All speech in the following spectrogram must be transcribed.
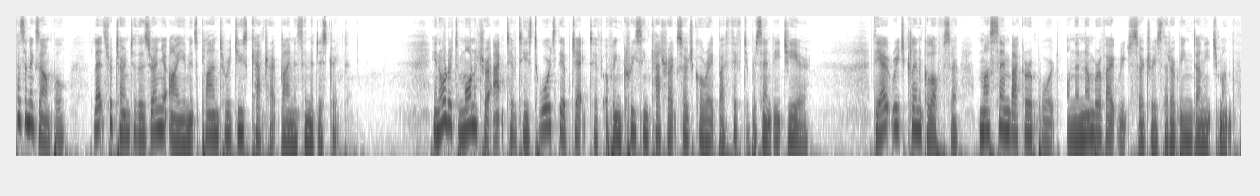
As an example, let's return to the Zrenya Eye Unit's plan to reduce cataract blindness in the district. In order to monitor activities towards the objective of increasing cataract surgical rate by 50% each year, the outreach clinical officer must send back a report on the number of outreach surgeries that are being done each month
